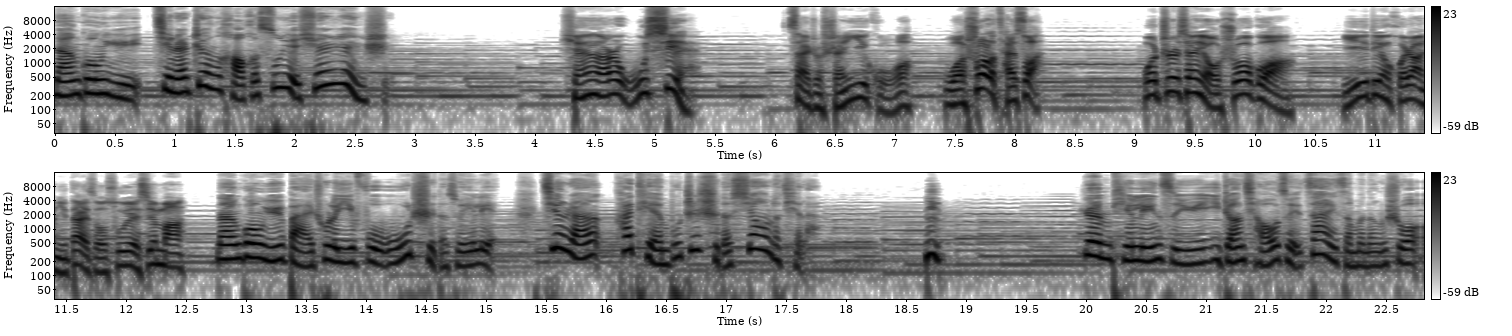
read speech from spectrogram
南宫羽竟然正好和苏月轩认识。言而无信，在这神医谷，我说了才算。我之前有说过，一定会让你带走苏月心吗？南宫羽摆出了一副无耻的嘴脸，竟然还恬不知耻的笑了起来。你，任凭林子瑜一张巧嘴再怎么能说，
